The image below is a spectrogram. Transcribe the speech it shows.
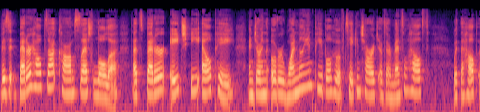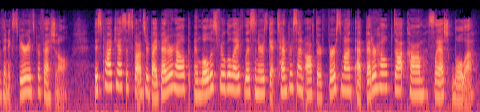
Visit betterhelp.com slash Lola, that's better H-E-L-P, and join the over 1 million people who have taken charge of their mental health with the help of an experienced professional. This podcast is sponsored by BetterHelp, and Lola's Frugal Life listeners get 10% off their first month at betterhelp.com slash Lola.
